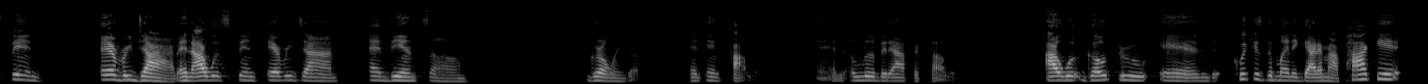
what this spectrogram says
Spend every dime. And I would spend every dime and then some growing up. and in college and a little bit after college. I would go through and quick as the money got in my pocket,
